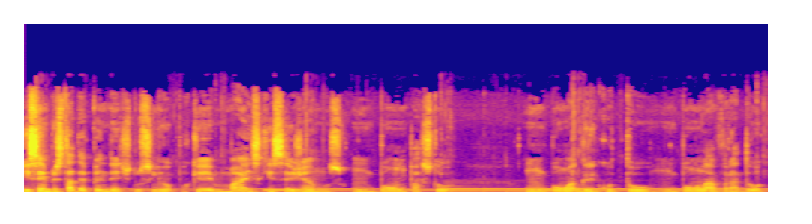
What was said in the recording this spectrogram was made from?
e sempre está dependente do Senhor, porque mais que sejamos um bom pastor, um bom agricultor, um bom lavrador,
